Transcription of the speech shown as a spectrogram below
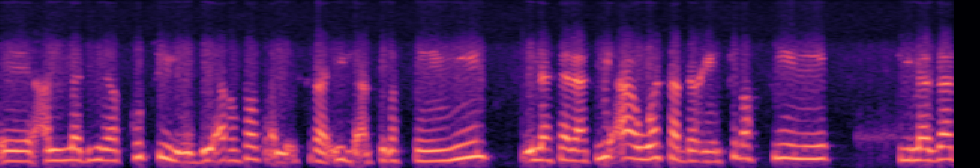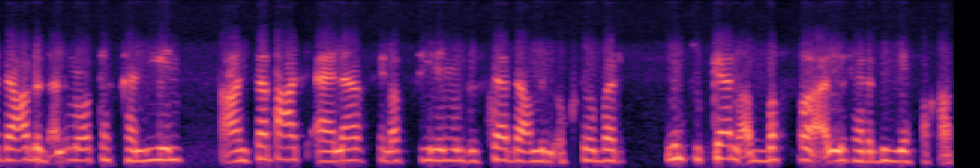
آه، الذين قتلوا بالرصاص الإسرائيلي الفلسطينيين إلى 370 فلسطيني فيما زاد عدد المعتقلين عن 7000 فلسطيني منذ السابع من أكتوبر من سكان الضفة الغربية فقط.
